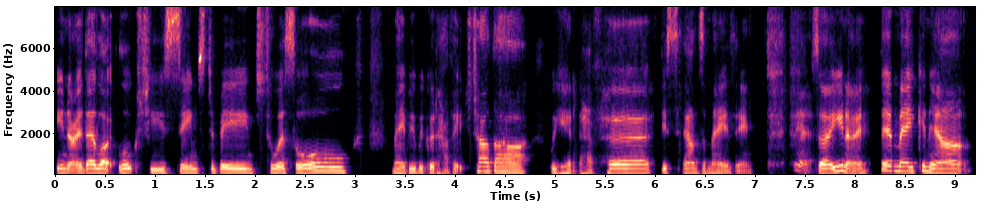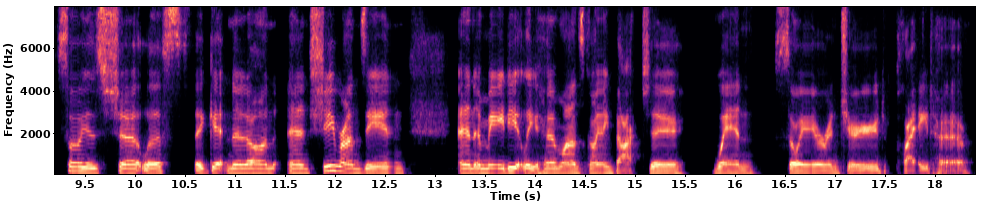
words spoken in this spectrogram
you know, they're like, look, she seems to be to us all. Maybe we could have each other. We could have her. This sounds amazing. Yeah. So, you know, they're making out. Sawyer's shirtless. They're getting it on. And she runs in, and immediately her mind's going back to when Sawyer and Jude played her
